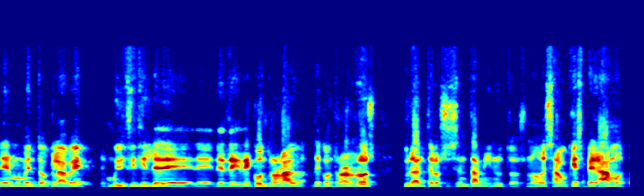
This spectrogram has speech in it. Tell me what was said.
en el momento clave, es muy difícil de, controlar, de controlarlos durante los 60 minutos, ¿no? Es algo que esperamos.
